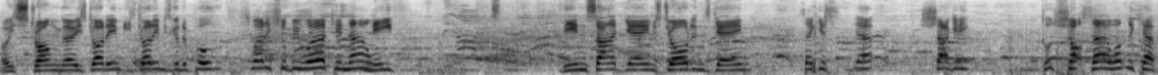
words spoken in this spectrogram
Oh, he's strong though. He's got him. He's got him. He's going to pull That's where he should be working now. knee. The inside game's Jordan's game. Take his, yeah, Shaggy. Good shots there, weren't they, Kev?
